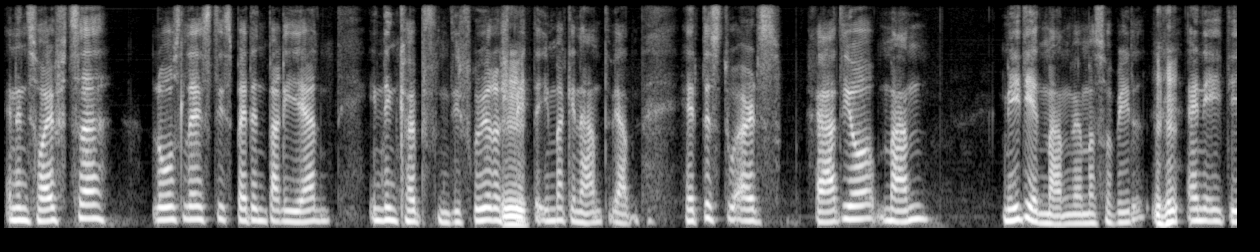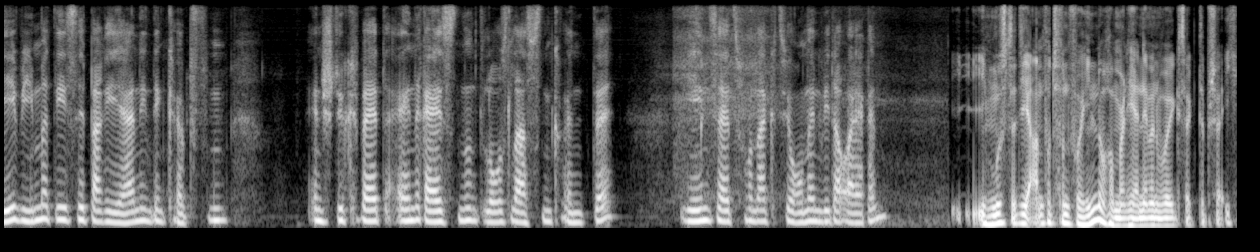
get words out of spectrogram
einen Seufzer loslässt, ist bei den Barrieren in den Köpfen, die früher oder mhm. später immer genannt werden. Hättest du als Radiomann, Medienmann, wenn man so will, mhm. eine Idee, wie man diese Barrieren in den Köpfen ein Stück weit einreißen und loslassen könnte, jenseits von Aktionen wie der euren? Ich musste die Antwort von vorhin noch einmal hernehmen, wo ich gesagt habe, schau, ich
